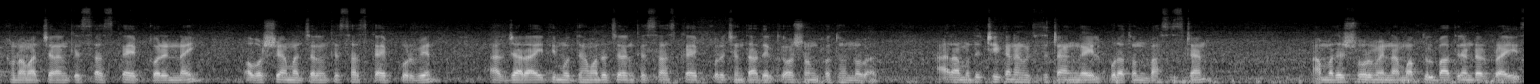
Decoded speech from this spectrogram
এখন আমার চ্যানেলকে সাবস্ক্রাইব করেন নাই, অবশ্যই আমার চ্যানেলকে সাবস্ক্রাইব করবেন। আর যারা ইতিমধ্যে আমাদের চ্যানেলকে সাবস্ক্রাইব করেছেন, তাদেরকে অসংখ্য ধন্যবাদ। আর আমাদের ঠিকানা হচ্ছে টাঙ্গাইল পুরাতন বাস স্ট্যান্ড। আমাদের শোরুমের নাম আব্দুল বাতিল এন্টারপ্রাইজ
